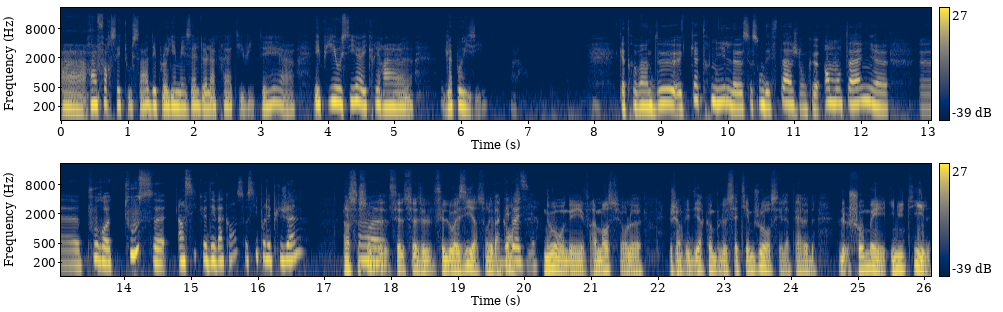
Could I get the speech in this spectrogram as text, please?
renforcer tout ça, déployer mes ailes de la créativité, euh, et puis aussi à écrire euh, de la poésie. 82, 4000, ce sont des stages donc en montagne pour tous, ainsi que des vacances aussi pour les plus jeunes? Alors, c'est, le loisir, ce sont les vacances. Nous, on est vraiment sur le, j'ai envie de dire, comme le septième jour, c'est la période chômée, inutile.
